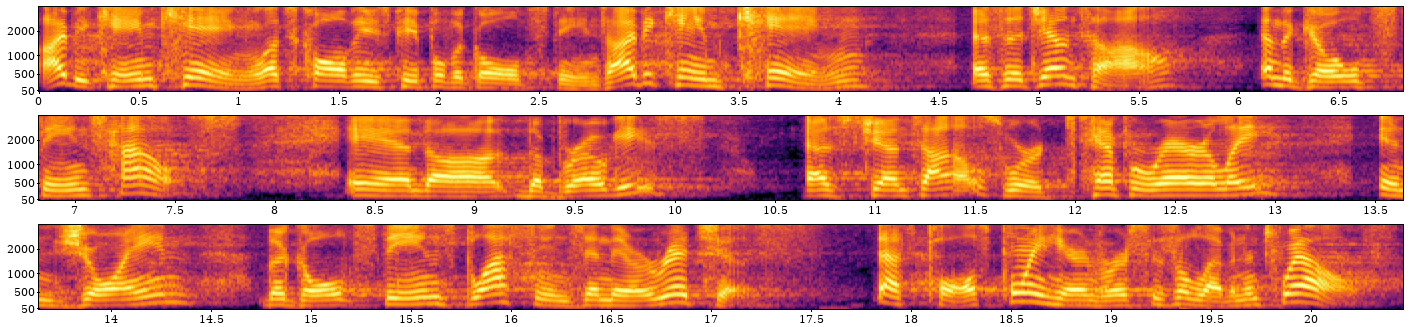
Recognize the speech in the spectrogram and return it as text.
I became king. Let's call these people the Goldsteins. I became king as a Gentile in the Goldsteins' house. And uh, the Broggis, as Gentiles, were temporarily enjoying the Goldsteins' blessings and their riches. That's Paul's point here in verses 11 and 12.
